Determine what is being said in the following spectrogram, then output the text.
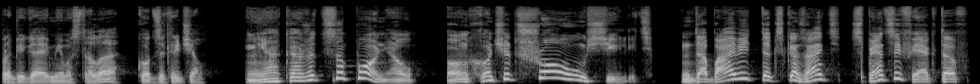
Пробегая мимо стола, кот закричал. «Я, кажется, понял. Он хочет шоу усилить. Добавить, так сказать, спецэффектов».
